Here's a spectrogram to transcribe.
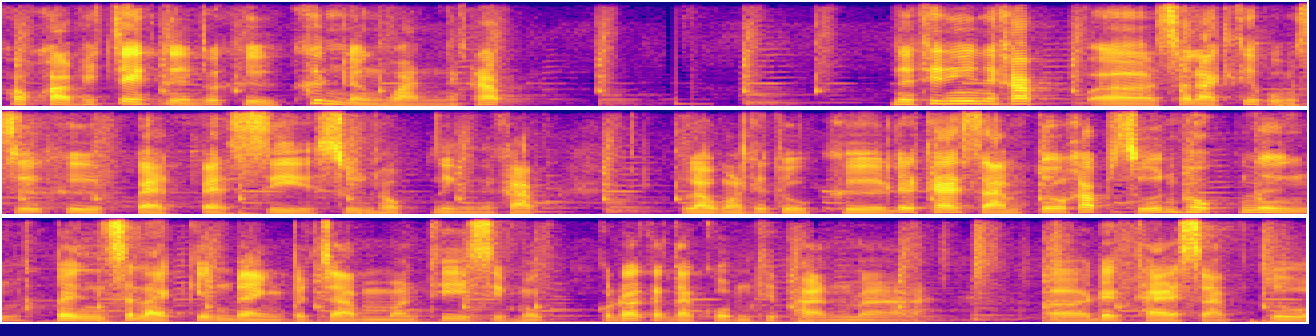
ข้อความที่แจ้งเตือนก็คือขึ้นรางวัลนะครับ ในที่นี้นะครับสลากที่ผมซื้อคือ 884061 นะครับ รางวัลที่ถูกคือเลขท้าย 3 ตัวครับ 061 เป็นสลากกินแบ่งประจำวันที่ 16 กรกฎาคมที่ผ่านมาเเลขท้าย 3 ตัว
